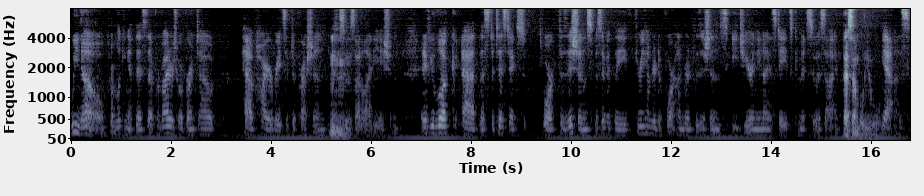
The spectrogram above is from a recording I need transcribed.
we know from looking at this that providers who are burnt out have higher rates of depression and Mhm. suicidal ideation. And if you look at the statistics for physicians specifically, 300 to 400 physicians each year in the United States commit suicide. That's unbelievable. Yeah, it's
